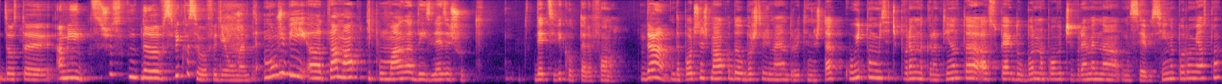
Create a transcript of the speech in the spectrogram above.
доста е... Ами, всъщност, да, свиква се в един момент. Може би а, това малко ти помага да излезеш от, дет се вика, от телефона. Да, Да почнеш малко да обръщаш внимание на другите неща, които мисля, че по време на карантината аз успях да обърна повече време на, на себе си на първо място.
